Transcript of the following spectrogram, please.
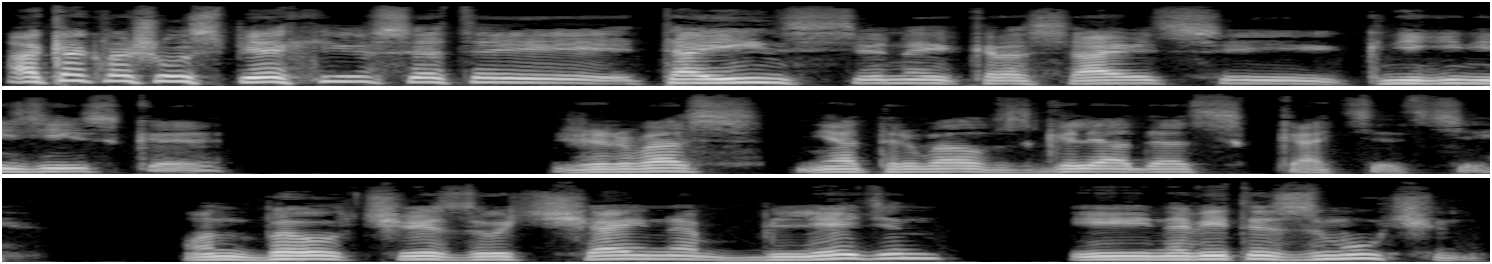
А как ваши успехи с этой таинственной красавицей княгини Зиска?» Жервас не отрывал взгляда от скатерти. Он был чрезвычайно бледен и на вид измучен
